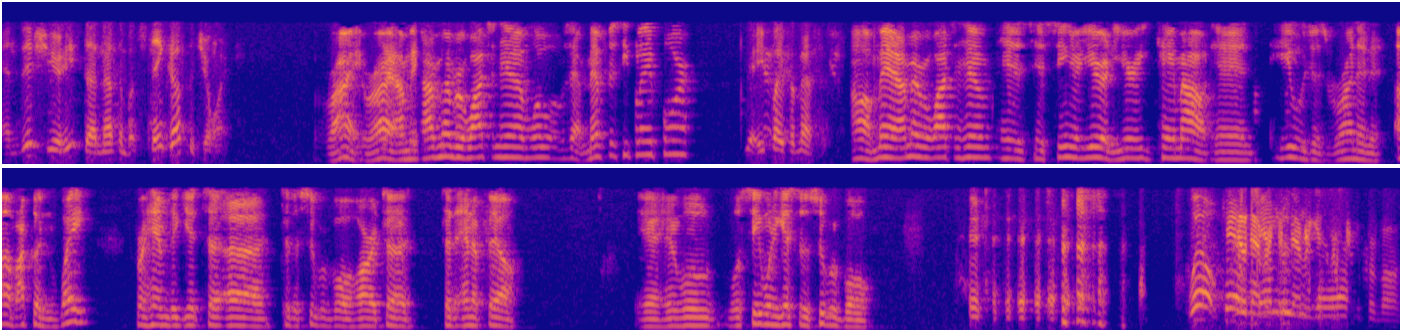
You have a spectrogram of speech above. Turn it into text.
And this year he's done nothing but stink up the joint. Right, right. I mean, I remember watching him. What was that? Memphis he played for? Yeah, he played for Memphis. Oh man, I remember watching him his his senior year, the year he came out, and he was just running it up. I couldn't wait for him to get to uh to the Super Bowl or to to the NFL. Yeah, and we'll we'll see when he gets to the Super Bowl. well, Cam, He'll never, Cam he'll never get to there. the Super Bowl.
